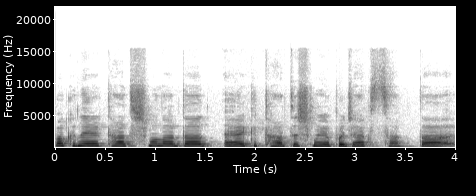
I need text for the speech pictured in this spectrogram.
Bakın eğer tartışmalarda eğer ki tartışma yapacaksak da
